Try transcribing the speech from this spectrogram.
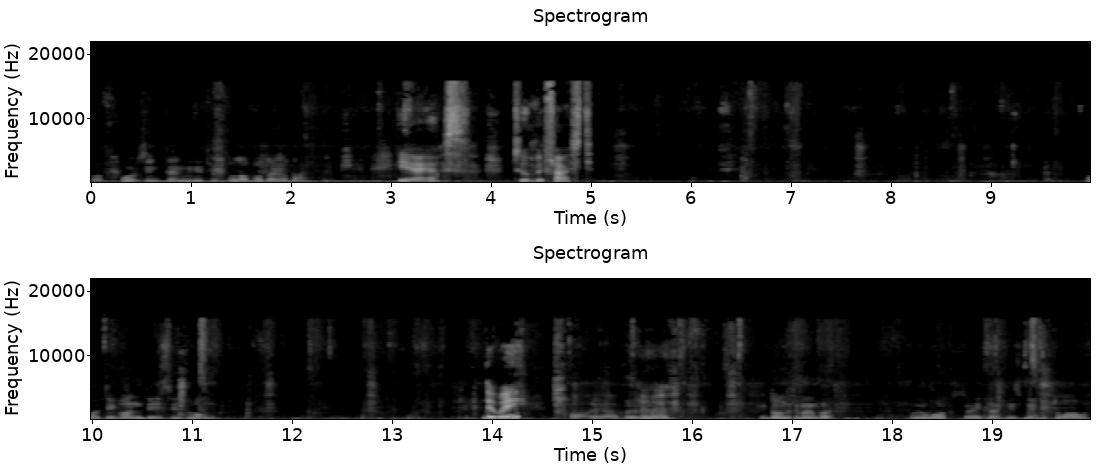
Of course, in 10 minutes with Boda Boda you're done. Yes, to be fast. But even this is long. The way? Oh yeah, very long. Mm. You don't remember? We walk straight like this maybe two hours.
